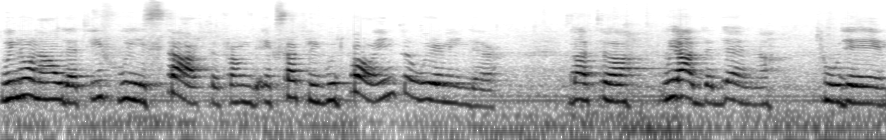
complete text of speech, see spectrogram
we know now that if we start from the exactly good point, we remain there. But uh, we added then to the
